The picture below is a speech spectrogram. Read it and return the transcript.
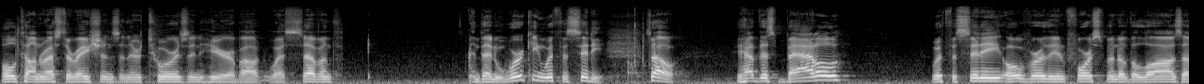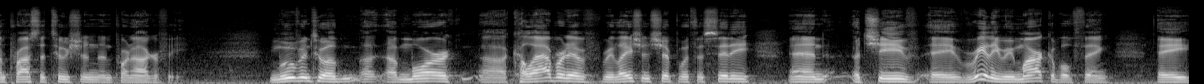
Old Town Restorations, and there are tours in here about West 7th. And then working with the city. So you have this battle with the city over the enforcement of the laws on prostitution and pornography. move into a, a, a more uh, collaborative relationship with the city and achieve a really remarkable thing, a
